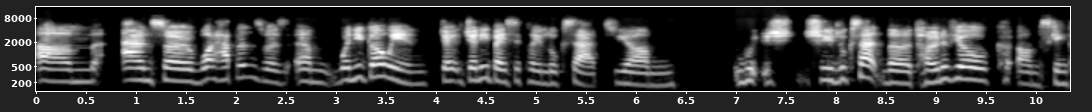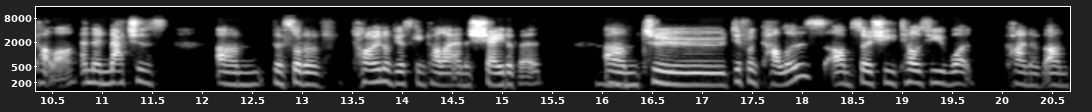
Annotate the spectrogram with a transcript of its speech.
Um, and so what happens was, um, when you go in, Je- Jenny basically looks at um, she looks at the tone of your um skin color and then matches um the sort of tone of your skin color and the shade of it Mhm. um to different colors. Um, so she tells you what kind of um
